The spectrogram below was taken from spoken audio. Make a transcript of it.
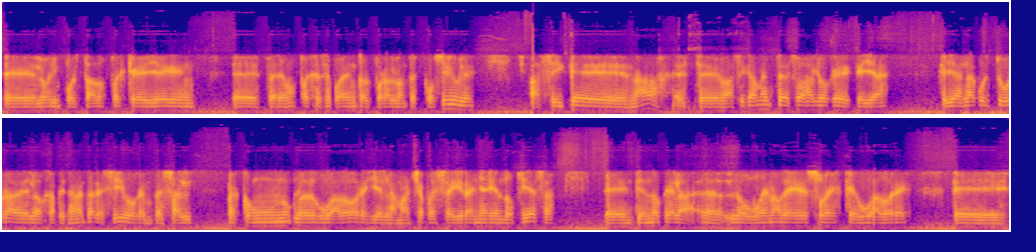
eh, los importados pues que lleguen eh, esperemos pues que se pueda incorporar lo antes posible así que nada este básicamente eso es algo que, que ya que ya es la cultura de los capitanes de recibo que empezar pues con un núcleo de jugadores y en la marcha pues seguir añadiendo piezas eh, entiendo que la, lo bueno de eso es que jugadores eh,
